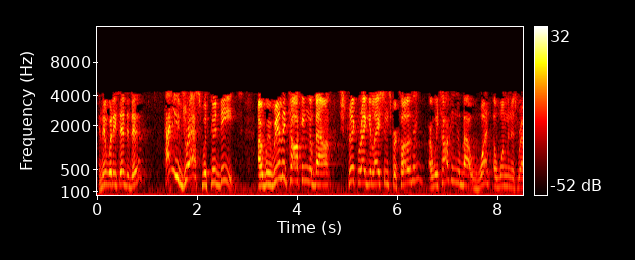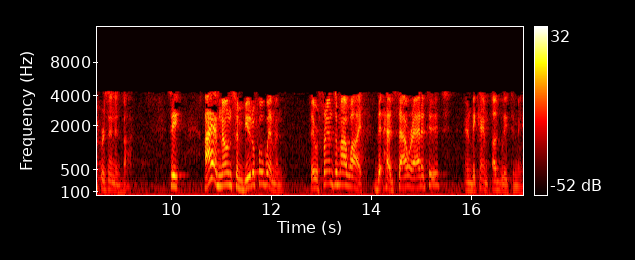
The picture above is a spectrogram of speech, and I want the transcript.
Isn't that what he said to do? How do you dress with good deeds? Are we really talking about strict regulations for clothing? Are we talking about what a woman is represented by? See, I have known some beautiful women. They were friends of my wife that had sour attitudes and became ugly to me.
